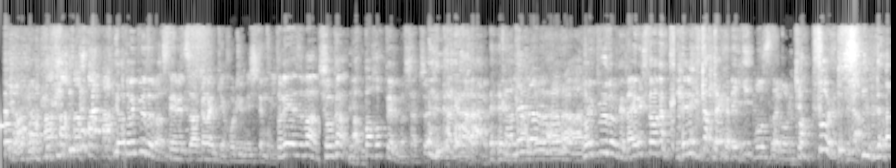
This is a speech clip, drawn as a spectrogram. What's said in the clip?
トイプードルは性別わからんけん保留にしてもいい。とりあえずまあ、召喚、アッパーホテルの社長。金なら。金ならトイプードルでダイレクトアタック。ダイレクトアタックできモンスターがおるけあ、そうや。トイプー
